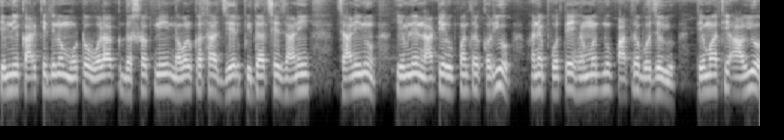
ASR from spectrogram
એમની કારકિર્દીનો મોટો વળાંક દર્શકની નવલકથા ઝેર પીધા છે જાણી, જાણીનું એમણે નાટ્ય રૂપાંતર કર્યું અને પોતે હેમંતનું પાત્ર ભજવ્યું. તેમાંથી આવ્યો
